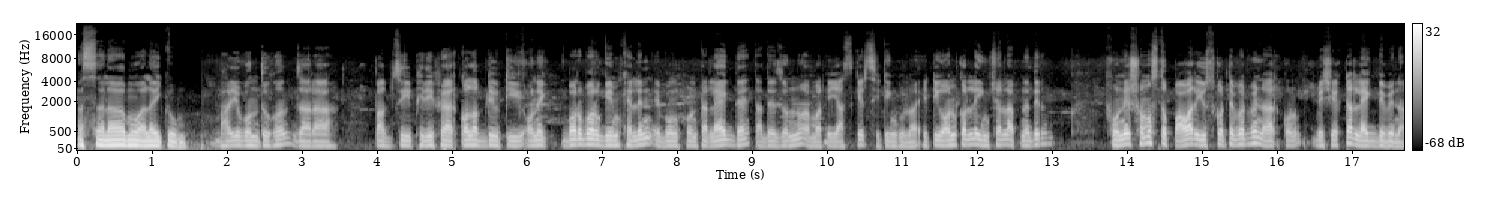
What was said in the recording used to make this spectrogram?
আসসালামু আলাইকুম। ভাই বন্ধুগণ, যারা PUBG free fire call of duty অনেক বড় বড় গেম খেলেন এবং ফোনটা ল্যাগ দেয়, তাদের জন্য আমার এই আজকের সিটিংগুলো এটি অন করলে ইনশাল্লাহ আপনাদের ফোনের সমস্ত পাওয়ার ইউজ করতে পারবেন, আর কোনো বেশি একটা ল্যাগ দেবে না।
